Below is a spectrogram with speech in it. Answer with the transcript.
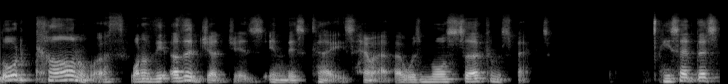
Lord Carnwath, one of the other judges in this case, however, was more circumspect. He said that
